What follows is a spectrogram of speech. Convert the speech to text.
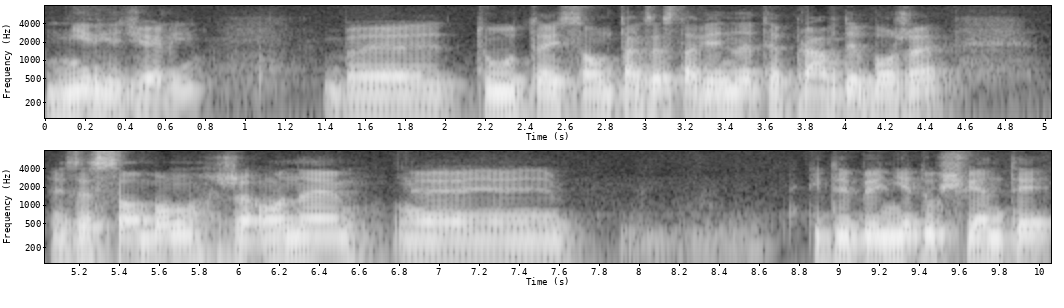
nie wiedzieli. Bo tutaj są tak zestawione te prawdy Boże ze sobą, że one, y, gdyby nie Duch Święty,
